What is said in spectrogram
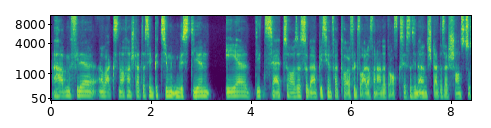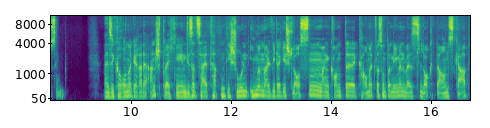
haben viele Erwachsene auch, anstatt dass sie in Beziehungen investieren, eher die Zeit zu Hause sogar ein bisschen verteufelt, wo alle aufeinander draufgesessen sind, anstatt das als Chance zu sehen. Weil Sie Corona gerade ansprechen, in dieser Zeit hatten die Schulen immer mal wieder geschlossen. Man konnte kaum etwas unternehmen, weil es Lockdowns gab.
